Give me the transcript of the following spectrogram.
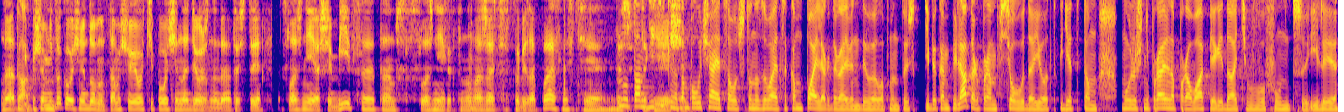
Да, Так. и причем не только очень удобно, там еще и типа очень надежно, да, то есть ты сложнее ошибиться, там сложнее как-то налажать по безопасности. Ну, там действительно, вещи. там получается вот что называется компайлер driven development, то есть тебе компилятор прям все выдает, где ты там можешь неправильно права передать в функцию, или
